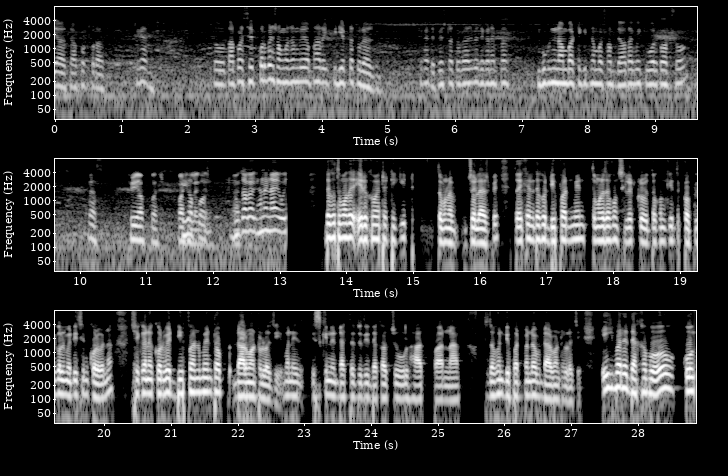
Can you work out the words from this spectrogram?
ইয়ে আছে আপলোড করা আছে। ঠিক আছে? তো তারপরে সেভ করবেন সঙ্গে সঙ্গে আপনার এই পিডিএফটা চলে আসবে। ঠিক আছে? পেজটা চলে আসবে যেখানে আপনার বুকিং নাম্বার টিকিট নাম্বার সব দেওয়া থাকবে কিউআর কোড সহ। ব্যাস। Free of cost free of cost. দু টাকা এখানে নাই ওই দেখো তোমাদের এরকম একটা টিকিট তোমরা চলে আসবে। তো এখানে দেখো ডিপার্টমেন্ট তোমরা যখন সিলেক্ট করবে তখন কিন্তু টপিক্যাল মেডিসিন করবে না। সেখানে করবে ডিপার্টমেন্ট অফ ডার্মাটোলজি মানে স্কিনের ডাক্তার যদি দেখাও চুল, হাত, পা, নাক, তো তখন ডিপার্টমেন্ট অফ ডার্মাটোলজি এইবারে দেখাবো কোন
